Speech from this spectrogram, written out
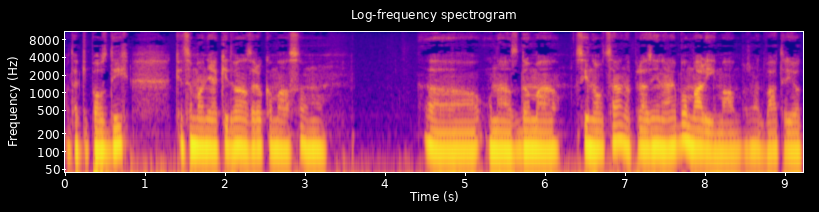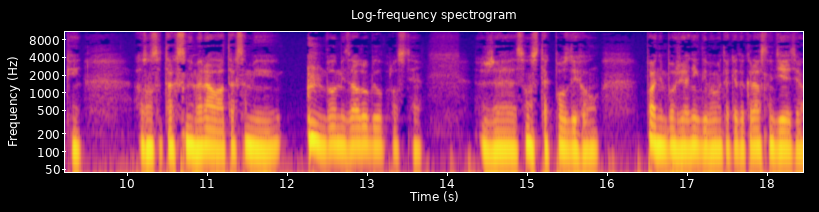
o taký povzdych. Keď som mal nejaký 12 rokov, mal som uh, u nás doma synovca na prázdninách, bol malý, mal možno 2-3 roky a som sa tak s ním hral a tak sa mi veľmi zalúbil proste, že som si tak pozdychol. Pane Bože, ja nikdy budem takéto krásne dieťa.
